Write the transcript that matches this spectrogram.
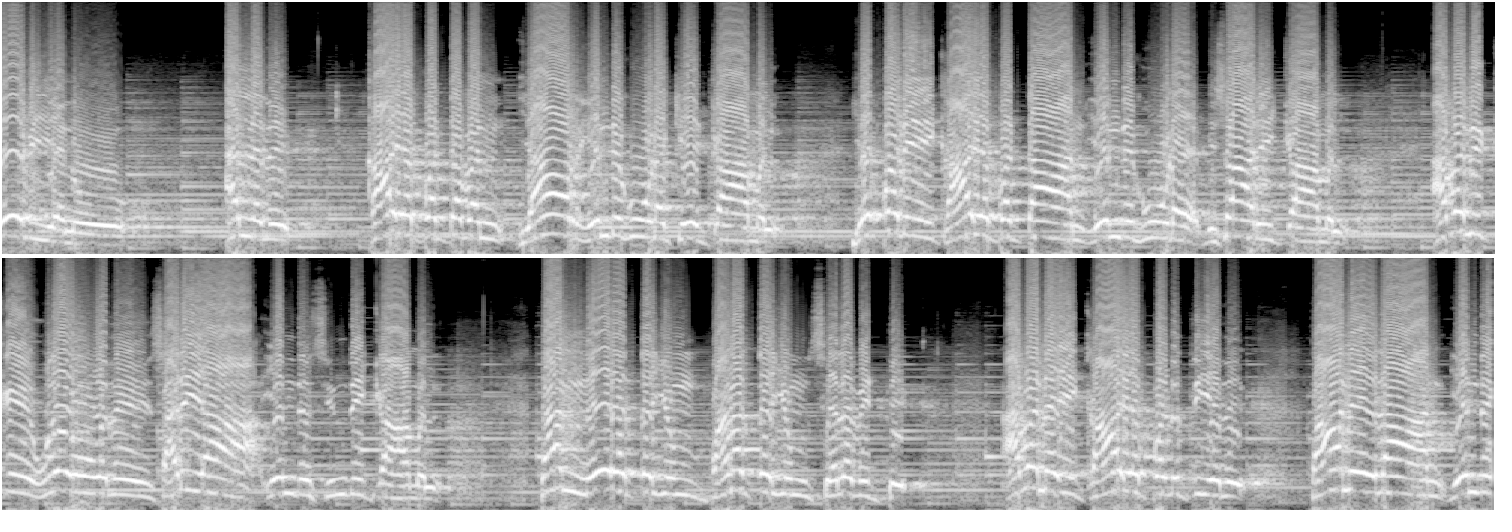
லேவியனோ அல்லது காயப்பட்டவன் யார் என்று கூட கேட்காமல் எப்படி காயப்பட்டான் என்று கூட விசாரிக்காமல் அவனுக்கு உதவுவது சரியா என்று சிந்திக்காமல் தன் நேரத்தையும் பணத்தையும் செலவிட்டு அவனை காயப்படுத்தியது தானேதான் என்று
